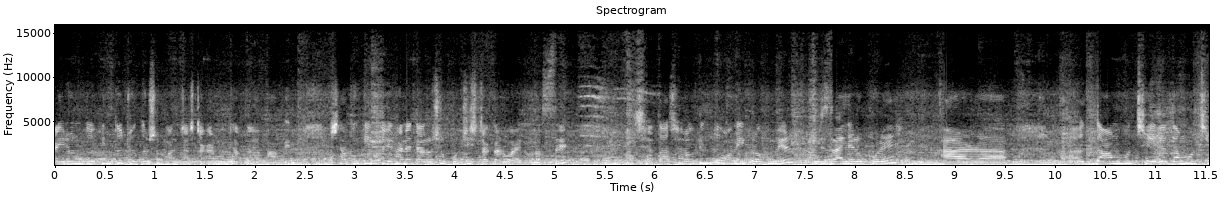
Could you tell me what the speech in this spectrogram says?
আয়রনগুলো কিন্তু চোদ্দোশো পঞ্চাশ টাকার মধ্যে আপনারা পাবেন। সাথে কিন্তু এখানে তেরোশো পঁচিশ টাকারও আয়রন আছে। আচ্ছা তাছাড়াও কিন্তু অনেক রকমের ডিজাইনের উপরে। আর দাম হচ্ছে, এটার দাম হচ্ছে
